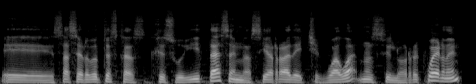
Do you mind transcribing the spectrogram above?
eh, sacerdotes jesuitas en la sierra de Chihuahua. No sé si lo recuerden.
